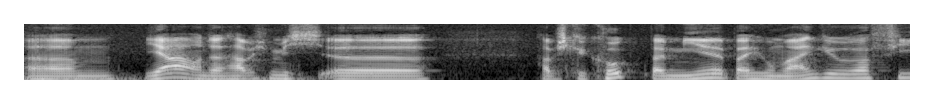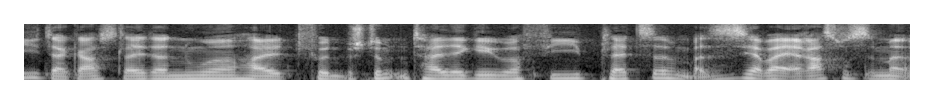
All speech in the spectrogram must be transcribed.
Ähm, ja, und dann habe ich mich, äh, habe ich geguckt, bei mir, bei Humangeografie, da gab es leider nur halt für einen bestimmten Teil der Geografie Plätze. Das ist ja bei Erasmus immer,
